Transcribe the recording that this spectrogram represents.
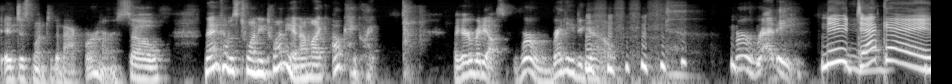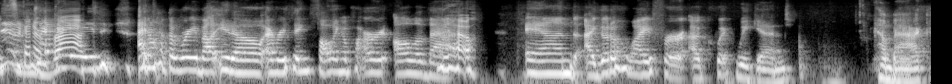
it just went to the back burner so then comes 2020 and i'm like okay great like everybody else we're ready to go we're ready New decade. It's New gonna rock. decade. i don't have to worry about you know everything falling apart all of that No. and I go to Hawaii for a quick weekend, come back,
